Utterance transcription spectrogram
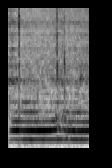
sa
